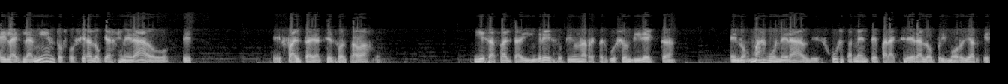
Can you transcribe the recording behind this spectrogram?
el aislamiento social lo que ha generado es eh, falta de acceso al trabajo. Y esa falta de ingreso tiene una repercusión directa en los más vulnerables, justamente para acceder a lo primordial que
